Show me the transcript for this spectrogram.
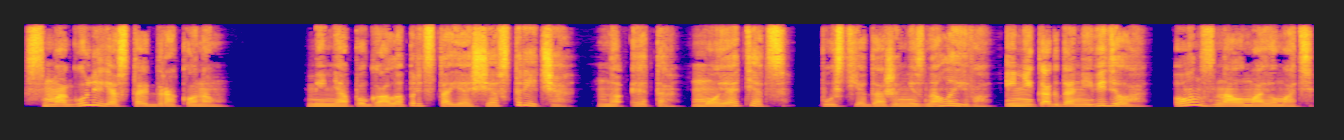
Смогу ли я стать драконом? Меня пугала предстоящая встреча, но это мой отец. Пусть я даже не знала его и никогда не видела, он знал мою мать.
